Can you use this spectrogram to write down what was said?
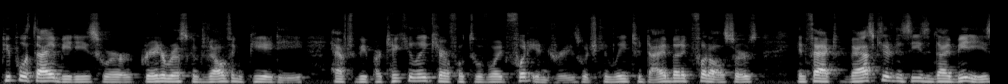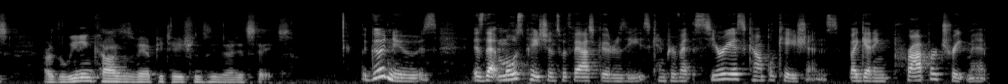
People with diabetes who are at greater risk of developing PAD have to be particularly careful to avoid foot injuries, which can lead to diabetic foot ulcers. In fact, vascular disease and diabetes are the leading causes of amputations in the United States. The good news is that most patients with vascular disease can prevent serious complications by getting proper treatment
